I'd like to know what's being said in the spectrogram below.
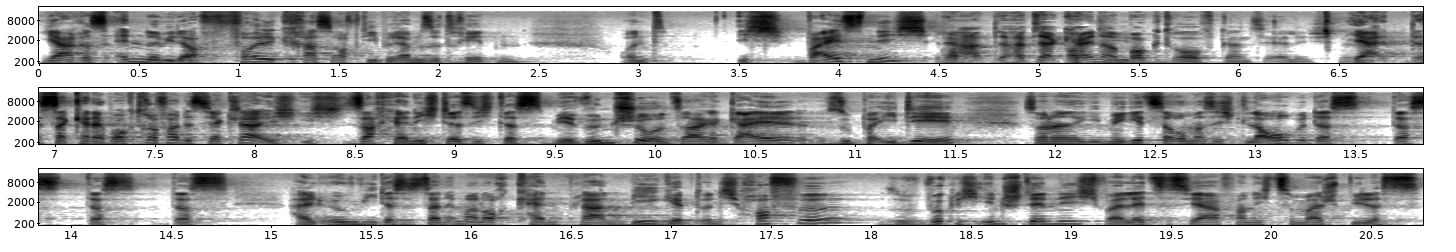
Jahresende wieder voll krass auf die Bremse treten. Und ich weiß nicht. Ob, da hat, hat ja keiner die, Bock drauf, ganz ehrlich. Ne? Ja, dass da keiner Bock drauf hat, ist ja klar. Ich, ich sage ja nicht, dass ich das mir wünsche und sage, geil, super Idee, sondern mir geht es darum, dass ich glaube, dass, dass, dass, dass halt irgendwie, dass es dann immer noch keinen Plan B gibt. Und ich hoffe, so wirklich inständig, weil letztes Jahr fand ich zum Beispiel, das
